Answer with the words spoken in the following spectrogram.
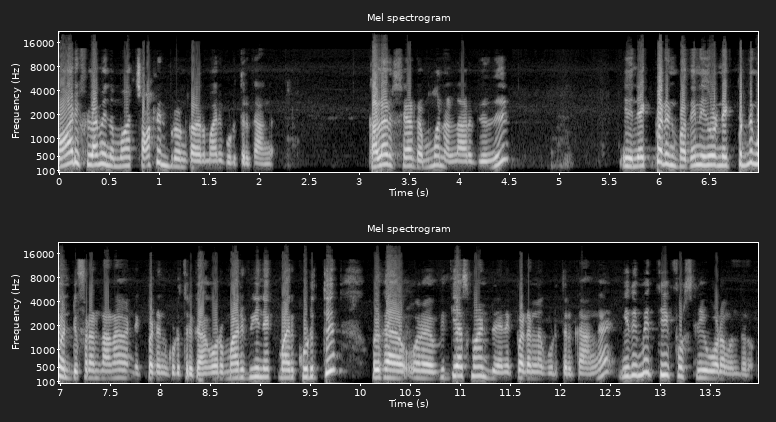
பாடி ஃபுல்லாமே இந்த மாதிரி சாக்லேட் ப்ரௌன் கலர் மாதிரி கொடுத்துருக்காங்க. கலர் ஷேட் ரொம்ப நல்லா இருக்குது. இது நெக் பட்டன் பார்த்தீங்கன்னா இதோட நெக் பட்டன் கொஞ்சம் டிஃப்ரெண்டான நெக் பட்டன் கொடுத்துருக்காங்க. ஒரு மாதிரி வி நெக் மாதிரி கொடுத்து ஒரு ஒரு வித்தியாசமான நெக் பட்டன்லாம் கொடுத்துருக்காங்க. இதுவுமே த்ரீ ஃபோர் ஸ்லீவோட வந்துடும்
